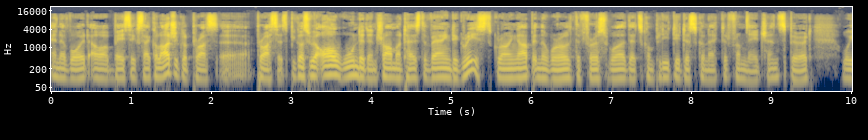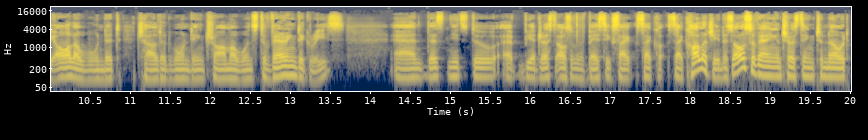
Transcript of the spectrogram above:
and avoid our basic psychological uh, process because we're all wounded and traumatized to varying degrees growing up in the world, the first world that's completely disconnected from nature and spirit. We all are wounded, childhood wounding, trauma wounds to varying degrees and this needs to uh, be addressed also with basic psych- psych- psychology. And it's also very interesting to note,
